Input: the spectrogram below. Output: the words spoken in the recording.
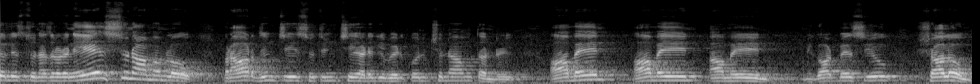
చెల్లిస్తూ నజరుడని ఏసునామంలో ప్రార్థించి శుతించి అడిగి వేడుకొనిచున్నాం తండ్రి. Amen amen amen. May God bless you షాలోమ్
